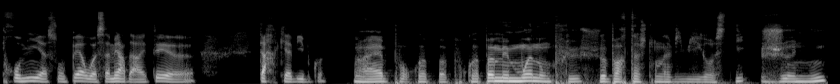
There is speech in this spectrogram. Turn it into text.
promis à son père ou à sa mère d'arrêter euh, quoi. Ouais, pourquoi pas, pourquoi pas, mais moi non plus, je partage ton avis Big Rusty, je n'y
